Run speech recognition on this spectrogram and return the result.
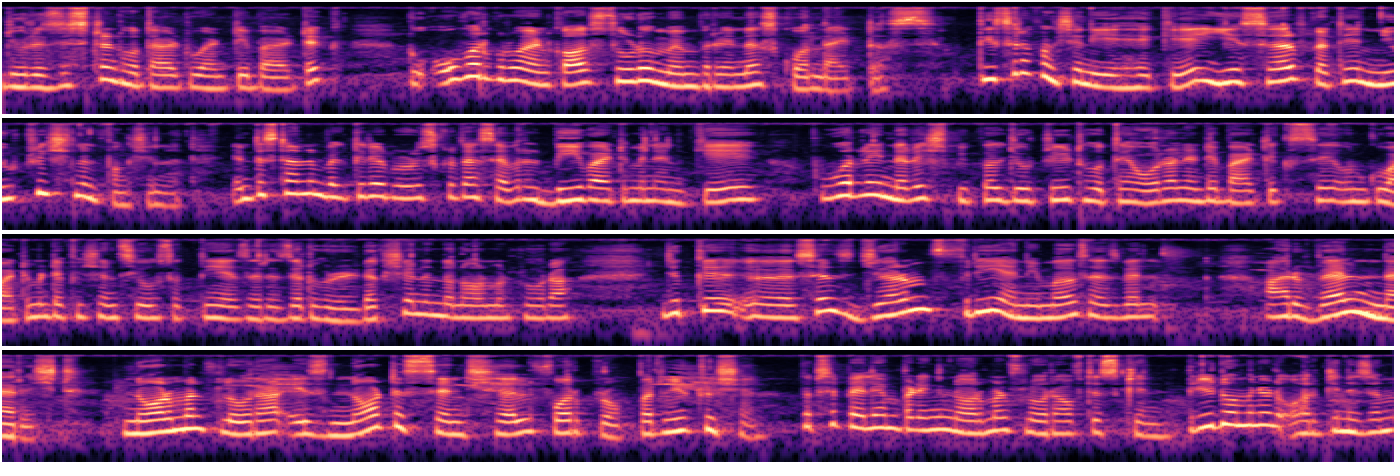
जो रेजिस्टेंट होता है to antibiotic to over grow and cause pseudo membranous colitis तीसरा फ़ंक्शन ये है कि ये सर्व करते हैं nutritional function intestinal bacteria produce करता है several B vitamin and K poorly nourish people जो ट्रीट होते हैं ओरल एंटीबायोटिक्स से, उनको वाइटामिन डिफिशियंसी हो सकती है as a result of reduction in the normal flora जबकि since germ free animals as well are well nourished normal flora is not essential for proper nutrition सबसे पहले हम पढ़ेंगे normal flora of the skin predominant organism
